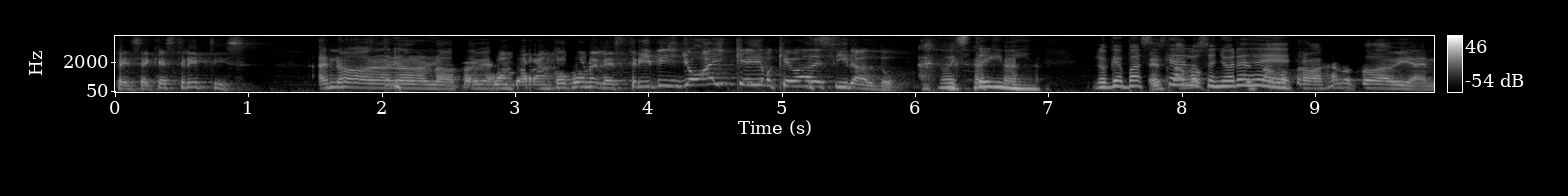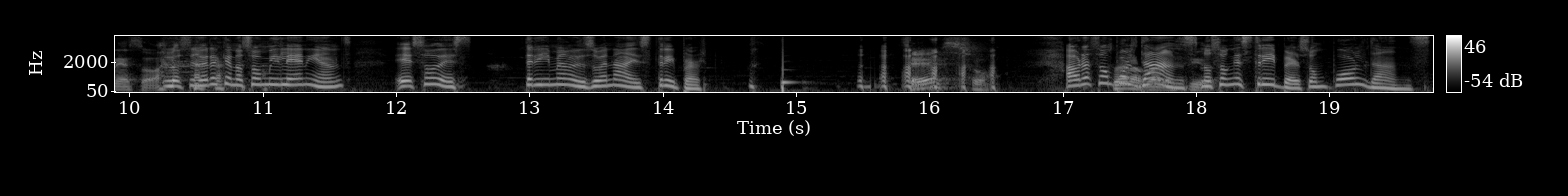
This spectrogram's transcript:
pensé que striptease. Ah, no, no, no, no, no, Cuando arrancó con el streaming, yo, ay, ¿qué, qué va a decir Aldo? No, streaming. Lo que pasa es que los señores de... Estamos trabajando todavía en eso. Los señores que no son millennials, eso de streamer me suena a stripper. Eso. Ahora son pole dance, no son strippers, son pole dance.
